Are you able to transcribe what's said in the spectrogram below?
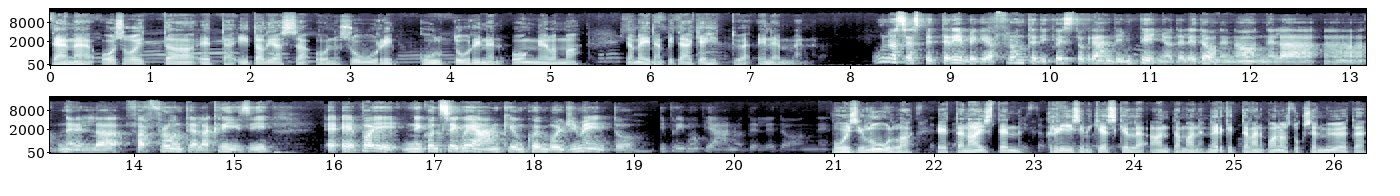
Tämä osoittaa, että Italiassa on suuri kulttuurinen ongelma ja meidän pitää kehittyä enemmän. Uno si aspetterebbe che a fronte di questo grande impegno delle donne no, nella, uh, nel far fronte alla crisi, e, e poi ne consegue anche un coinvolgimento di primo piano delle donne. Voisi luulla, että naisten kriisin keskellä antaman merkittävän panostuksen myötä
